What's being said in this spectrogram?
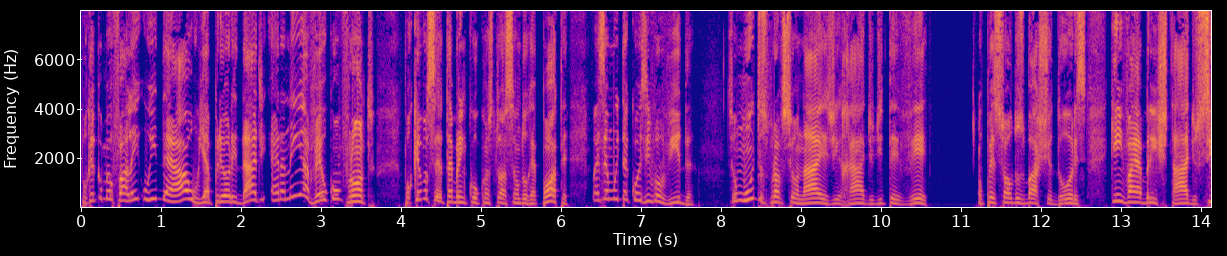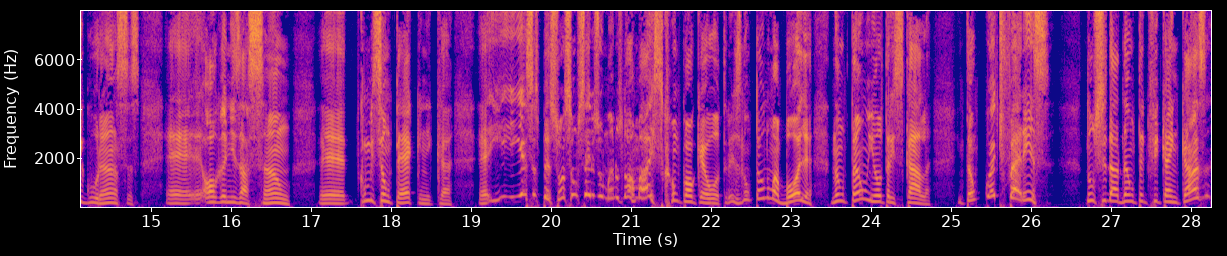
Porque, como eu falei, o ideal e a prioridade era nem haver o confronto. Porque você até brincou com a situação do repórter, mas é muita coisa envolvida. São muitos profissionais de rádio, de TV, o pessoal dos bastidores, quem vai abrir estádio, seguranças, é, organização, é, comissão técnica. É, e, e, essas pessoas são seres humanos normais, como qualquer outro. Eles não estão numa bolha, não estão em outra escala. Então, qual é a diferença? De um cidadão ter que ficar em casa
